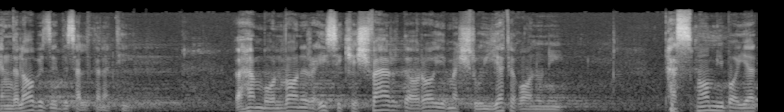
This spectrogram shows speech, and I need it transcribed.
انقلاب ضد سلطنتی و هم به عنوان رئیس کشور دارای مشروعیت قانونی پس ما می باید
